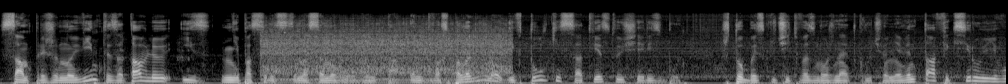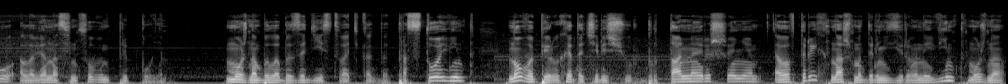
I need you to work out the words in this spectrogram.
Сам прижимной винт изготавливаю из непосредственно самого винта М2,5 и втулки с соответствующей резьбой. Чтобы исключить возможное откручивание винта, фиксирую его оловянно-свинцовым припоем. Можно было бы задействовать как бы простой винт, но, во-первых, это чересчур брутальное решение, а во-вторых, наш модернизированный винт можно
